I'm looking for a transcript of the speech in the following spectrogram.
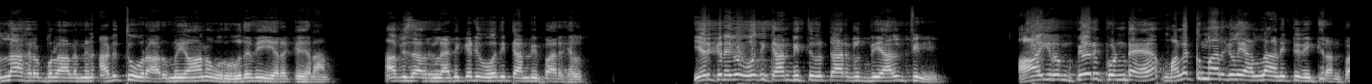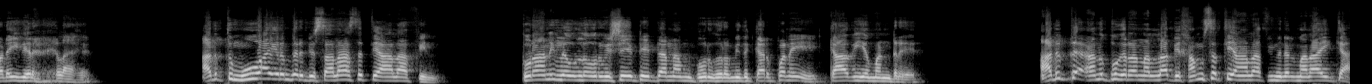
அல்லாஹ் ரபுல் ஆலமின் அடுத்து ஒரு அருமையான ஒரு உதவியை இறக்குகிறான். ஆபிஸ் அவர்கள் அடிக்கடி ஓதி காண்பிப்பார்கள். ஏற்கனவே ஓதி காண்பித்து விட்டார்கள் பி அல்பின் ஆயிரம் பேர் கொண்ட மலக்குமார்களை அல்லாஹ் அனுப்பி வைக்கிறான் படை வீரர்களாக. அடுத்து மூவாயிரம் பேர் பி சலாசத்தி ஆலாஃபின். குரானில் உள்ள ஒரு விஷயத்தை தான் நாம் கூறுகிறோம். இது கற்பனை காவியம் அன்று. அடுத்து அனுப்புகிறான் அல்லாஹ் பி ஹம்சத்தி ஆலாஃபி மினல் மலாய்க்கா.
